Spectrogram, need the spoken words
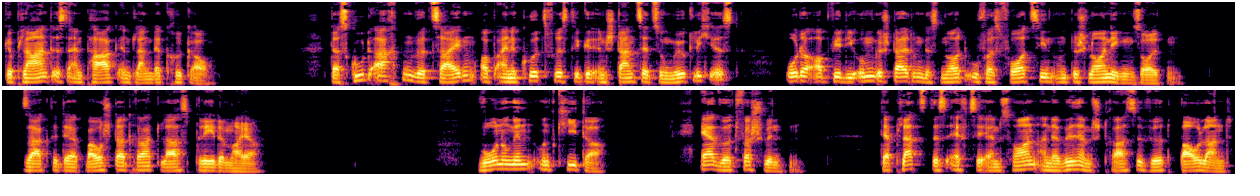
Geplant ist ein Park entlang der Krückau. Das Gutachten wird zeigen, ob eine kurzfristige Instandsetzung möglich ist oder ob wir die Umgestaltung des Nordufers vorziehen und beschleunigen sollten, sagte der Baustadtrat Lars Bredemeier. Wohnungen und Kita. Er wird verschwinden. Der Platz des FC Elmshorn an der Wilhelmstraße wird Bauland,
